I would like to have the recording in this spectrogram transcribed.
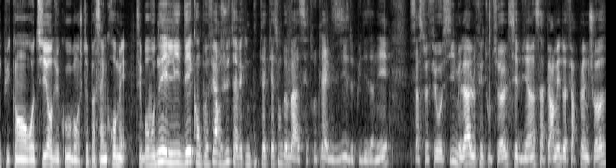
et puis quand on retire, du coup, bon, je te pas synchro, mais c'est pour vous donner l'idée qu'on peut faire juste avec une petite application de base. Ces trucs-là existent depuis des années, ça se fait aussi, mais là, elle le fait toute seule, c'est bien, ça permet de faire plein de choses,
